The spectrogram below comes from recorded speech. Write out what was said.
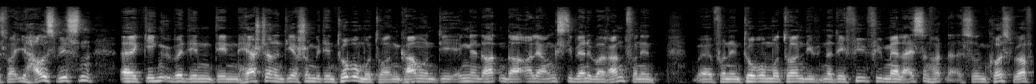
das war ihr Hauswissen äh, gegenüber den, den Herstellern, die ja schon mit den Turbomotoren kamen. Und die Engländer hatten da alle Angst, die werden überrannt von den, äh, von den Turbomotoren, die natürlich viel, viel mehr Leistung hatten als so ein Cosworth.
